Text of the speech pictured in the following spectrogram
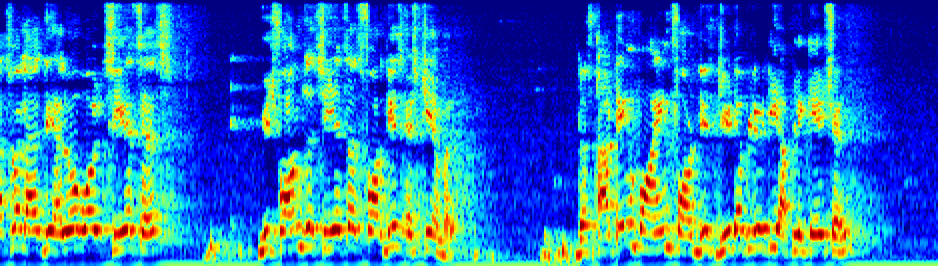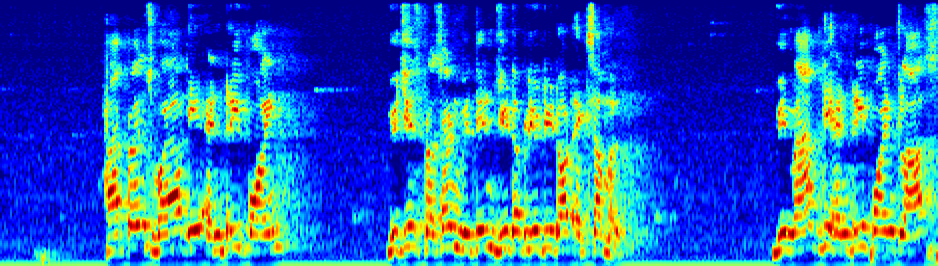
as well as the hello world CSS which forms the CSS for this HTML. The starting point for this GWT application happens via the entry point which is present within gwt.xml. We map the entry point class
